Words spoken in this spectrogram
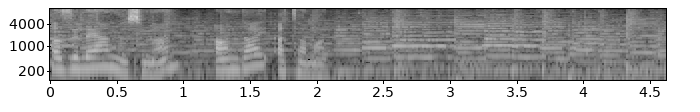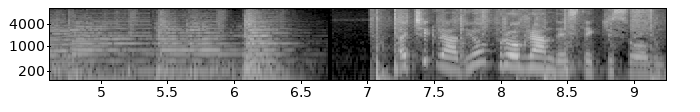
Hazırlayan ve sunan Anday Ataman. Açık Radyo program destekçisi olun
